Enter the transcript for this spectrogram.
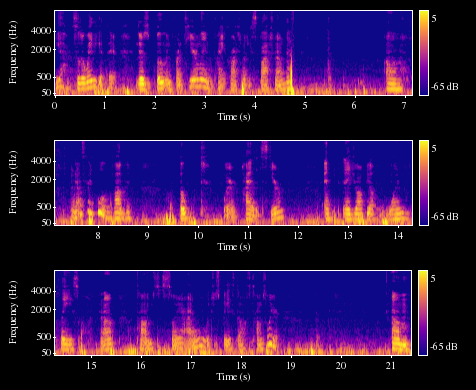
yeah, so the way to get there, there's a boat in Frontierland right across from Splash Mountain. Um, and that was kind of cool. Log boat where pilots steer them, and they drop you off one place on Tom Sawyer Island, which is based off Tom Sawyer. Um,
